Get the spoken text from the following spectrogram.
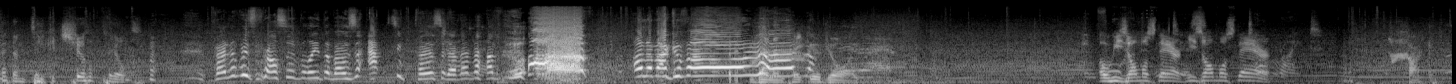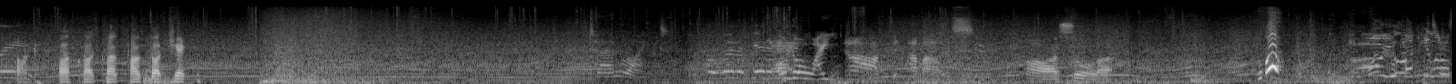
Venom, take a chill pill. Venom is possibly the most active person I've ever had. Ah! On the microphone! Venom, take your joy. Oh, he's almost there. He's almost there. Fuck, fuck, fuck, fuck, fuck, fuck, fuck, check. Turn right. Oh, let him get Oh no, I ah, I'm out. Oh, I saw that. Oh, you lucky little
